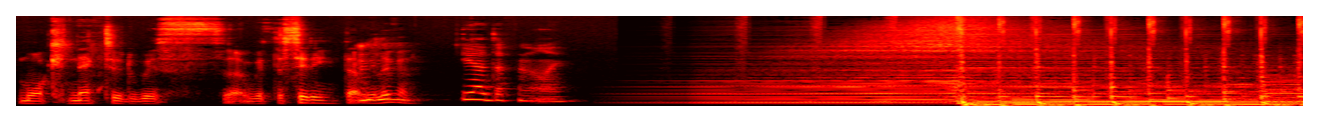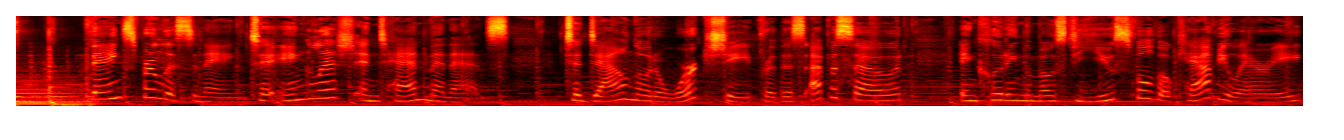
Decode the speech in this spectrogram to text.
more connected with uh, with the city that mm-hmm. we live mm-hmm. in. Yeah, definitely. Thanks for listening to English in 10 Minutes. To download a worksheet for this episode, including the most useful vocabulary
